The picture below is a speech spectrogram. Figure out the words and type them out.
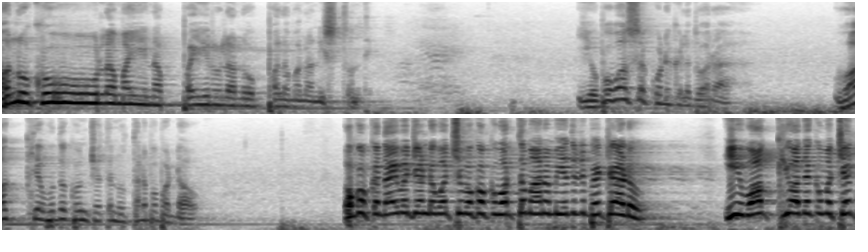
అనుకూలమైన పైరులను ఫలములను ఇస్తుంది. ఈ ఉపవాస కొడుకుల ద్వారా వాక్య ఉదకం చేత నువ్వు తడపబడ్డావు. ఒక్కొక్క దైవజండు వచ్చి ఒక్కొక్క వర్తమానం ఎదుటి పెట్టాడు. ఈ వాక్యోదకము చేత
